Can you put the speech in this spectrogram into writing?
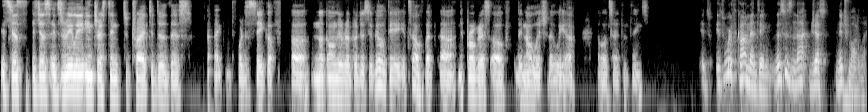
it's just it's just it's really interesting to try to do this like for the sake of uh, not only reproducibility itself, but uh, the progress of the knowledge that we have about certain things. It's, it's worth commenting. This is not just niche modeling.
